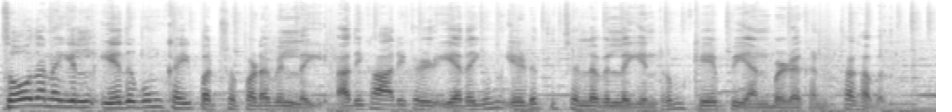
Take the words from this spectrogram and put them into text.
சோதனையில் எதுவும் கைப்பற்றப்படவில்லை. அதிகாரிகள் எதையும் எடுத்துச் செல்லவில்லை என்றும் கே பி அன்பழகன் தகவல்.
